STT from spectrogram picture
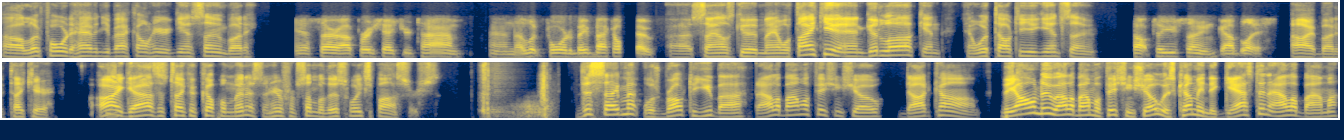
uh, look forward to having you back on here again soon, buddy. Yes, sir. I appreciate your time and I look forward to be back on the. Uh, sounds good, man. Well, thank you and good luck, and and we'll talk to you again soon. Talk to you soon. God bless. All right, buddy. Take care. All right, guys, let's take a couple minutes and hear from some of this week's sponsors. This segment was brought to you by AlabamaFishingShow.com. The all new Alabama Fishing Show is coming to Gadsden, Alabama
